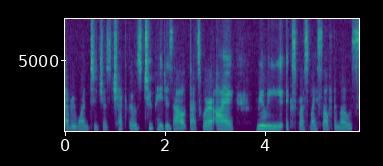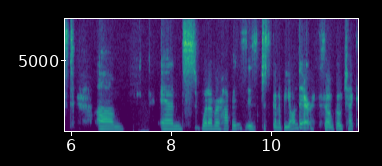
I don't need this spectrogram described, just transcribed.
everyone to just check those two pages out. That's where I really express myself the most. Um, and whatever happens is just going to be on there. So go check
